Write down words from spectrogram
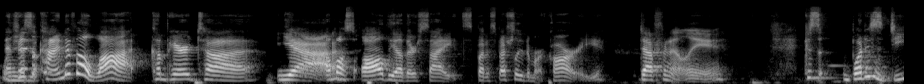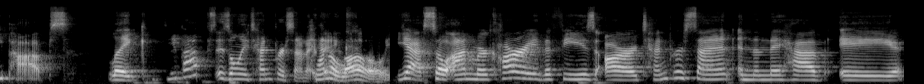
Which and then, kind of a lot compared to yeah almost all the other sites, but especially to Mercari. Definitely. Because what is Depop's? Like Depop's is only 10%. I kind of low. Yeah. So on Mercari, the fees are 10%. And then they have a,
